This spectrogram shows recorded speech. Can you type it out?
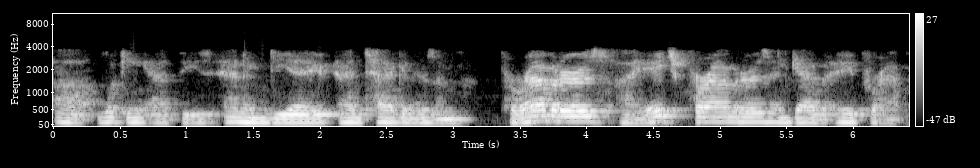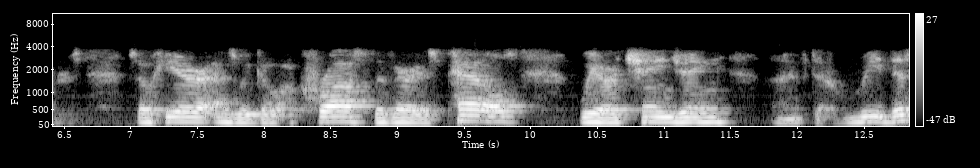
uh, looking at these NMDA antagonism parameters, IH parameters, and GABA A parameters. So here, as we go across the various panels, we are changing, I have to read this,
